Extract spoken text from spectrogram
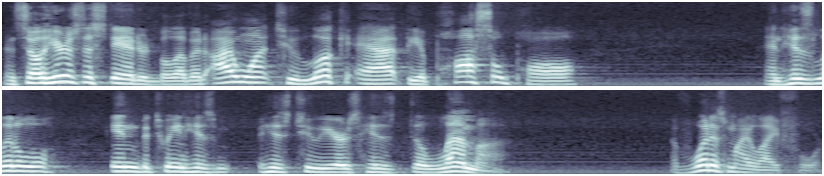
And so here's the standard, beloved. I want to look at the Apostle Paul and his little, in between his, his two ears, his dilemma of what is my life for?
